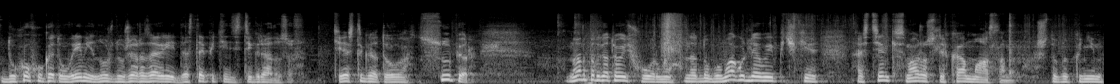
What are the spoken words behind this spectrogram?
Духовку к этому времени нужно уже разогреть до 150 градусов. Тесто готово. Супер! Надо подготовить форму. На одну бумагу для выпечки, а стенки смажу слегка маслом, чтобы к ним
